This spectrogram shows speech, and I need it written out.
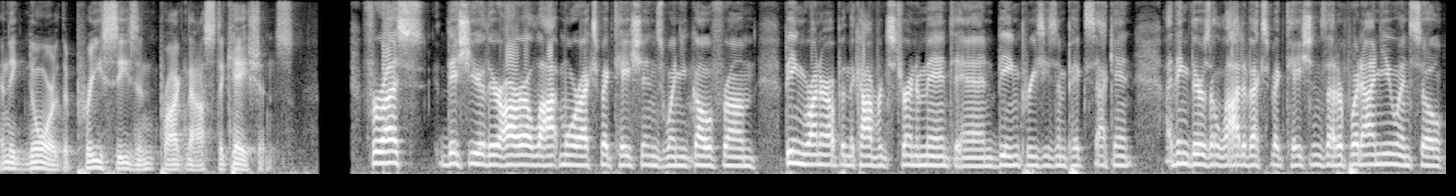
and ignore the preseason prognostications for us this year, there are a lot more expectations when you go from being runner up in the conference tournament and being preseason pick second. I think there's a lot of expectations that are put on you. And so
